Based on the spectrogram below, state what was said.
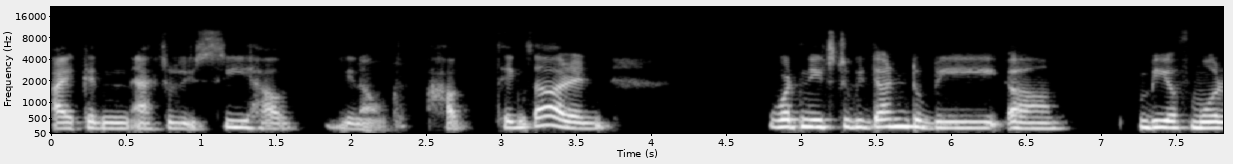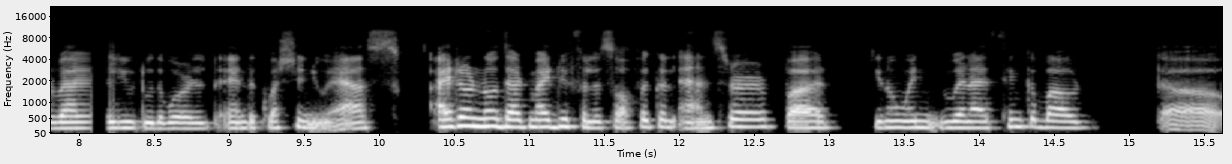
i can actually see how you know how things are and what needs to be done to be um, be of more value to the world. And the question you ask i don't know that might be philosophical answer but you know when when i think about uh,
